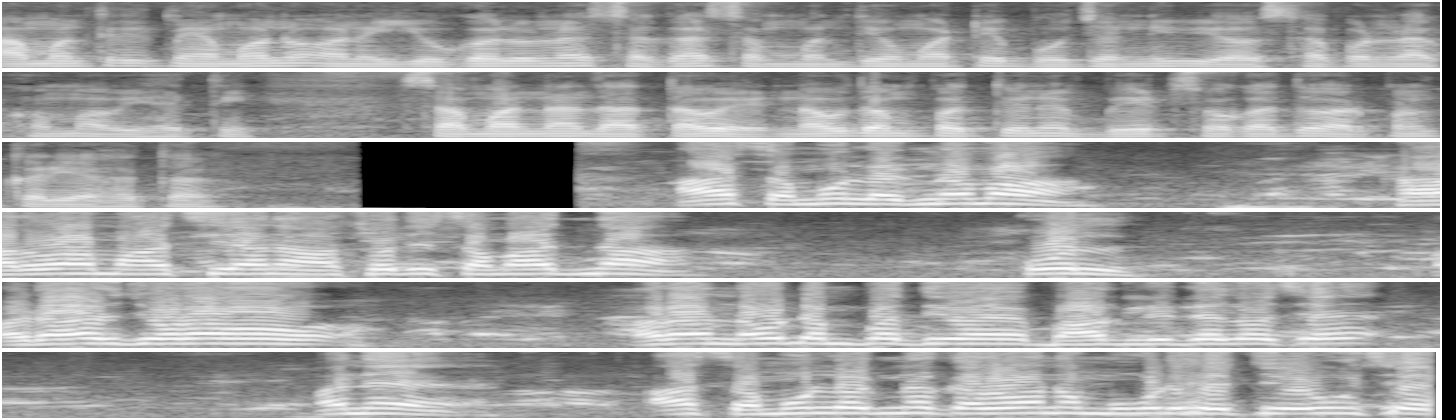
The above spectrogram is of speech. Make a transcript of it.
આમંત્રિત મહેમાનો અને યુગલોના સગા સંબંધીઓ માટે ભોજનની વ્યવસ્થા પણ રાખવામાં આવી હતી. સમાજના દાતાઓએ નવ દંપતીઓને ભેટ સોગાદો અર્પણ કર્યા હતા. આ સમૂહ લગ્નમાં ખારવા, માછી અને આસોદી સમાજના કુલ અઢાર જોડાઓ, અઢાર નવ દંપતીઓએ ભાગ લીધેલો છે. અને આ સમૂહ લગ્ન કરવાનો મૂળ હેતુ એવું છે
